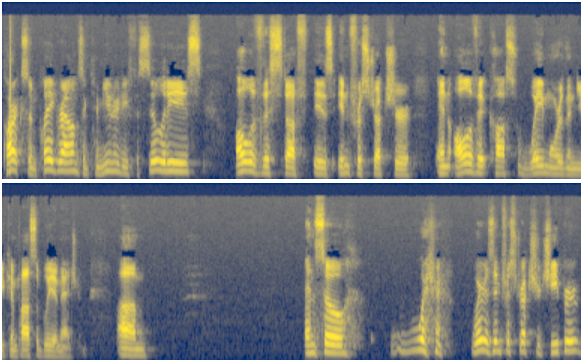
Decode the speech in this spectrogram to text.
parks and playgrounds and community facilities. All of this stuff is infrastructure, and all of it costs way more than you can possibly imagine. Um, and so, where, where is infrastructure cheaper,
